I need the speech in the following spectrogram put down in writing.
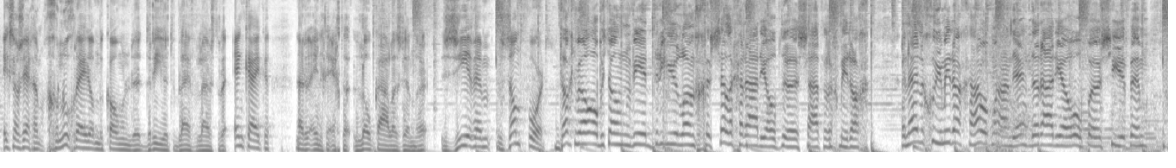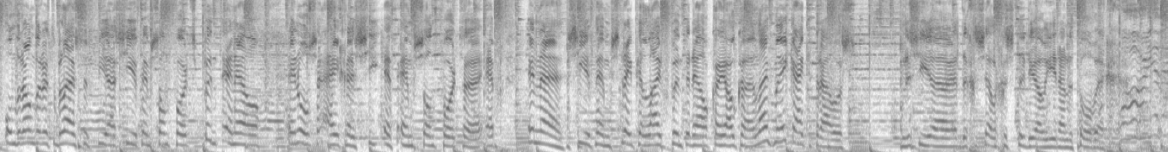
Ik zou zeggen, genoeg reden om de komende drie uur te blijven luisteren... en kijken naar de enige echte lokale zender ZFM Zandvoort. Dankjewel Albert-Jan. Weer drie uur lang gezellige radio op de zaterdagmiddag. Een hele goede middag. Hou op me aan, hè. de radio op eh, CFM. Onder andere te beluisteren via cfmzandvoort.nl en onze eigen CFM Zandvoort eh, app. En eh, cfm-live.nl kan je ook eh, live meekijken trouwens. Je eh, de gezellige studio hier aan de Tolweg.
